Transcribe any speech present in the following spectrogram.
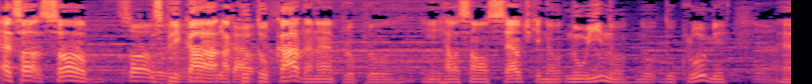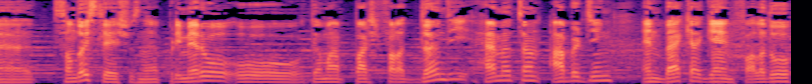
É só, só, Só explicar, explicar. a cutucada, né, pro, pro- em relação ao Celtic no, no hino do, do clube. É, são dois trechos, né? Primeiro, o, tem uma parte que fala Dundee, Hamilton, Aberdeen and back again. Fala do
